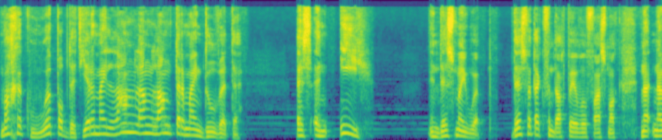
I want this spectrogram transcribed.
mag ek hoop op dit. Here, my lang lang langtermyn doelwitte is in U En dis my hoop. Dis wat ek vandag by jou wil vasmaak. Nou nou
